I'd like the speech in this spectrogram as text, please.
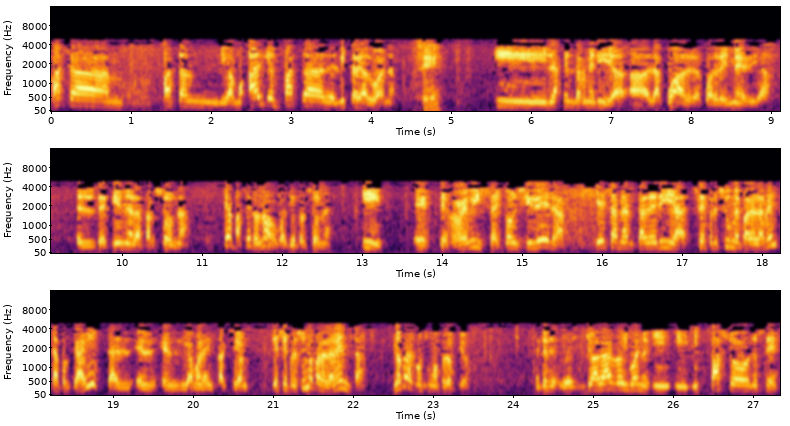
pasa, pasan, digamos, alguien pasa del vista de aduana. Sí. Y la gendarmería a la cuadra, cuadra y media, el detiene a la persona, sea pasero o no, cualquier persona, y este, revisa y considera que esa mercadería se presume para la venta, porque ahí está el, el- el, digamos la infracción, que se presuma para la venta, no para consumo propio. Entonces, eh, yo agarro y bueno, y, y- y paso, no sé,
